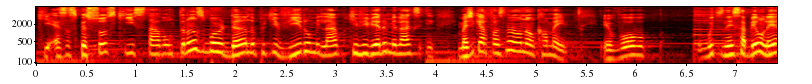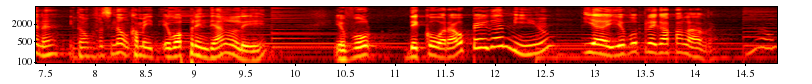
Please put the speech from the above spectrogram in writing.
que essas pessoas que estavam transbordando porque viram o milagre, porque viveram o milagre. Imagina que ela falasse: não, não, calma aí, eu vou. Muitos nem sabiam ler, né? Então eu falei assim: não, calma aí, eu vou aprender a ler, eu vou decorar o pergaminho e aí eu vou pregar a palavra. Não.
